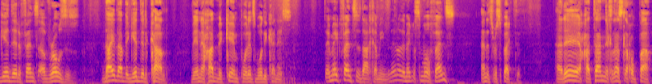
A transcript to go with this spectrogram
geder fence of roses. Daila begeder kal. Ve'en ehad mekem poretz bodi kanes. They make fences, the. They know they make a small fence, and it's respected. Hare hatan nichnas lechuppah.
